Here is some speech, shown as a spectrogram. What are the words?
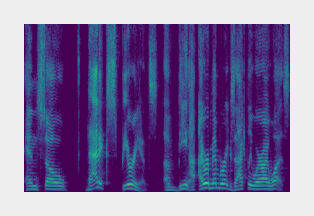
And so that experience of being, I, I remember exactly where I was.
